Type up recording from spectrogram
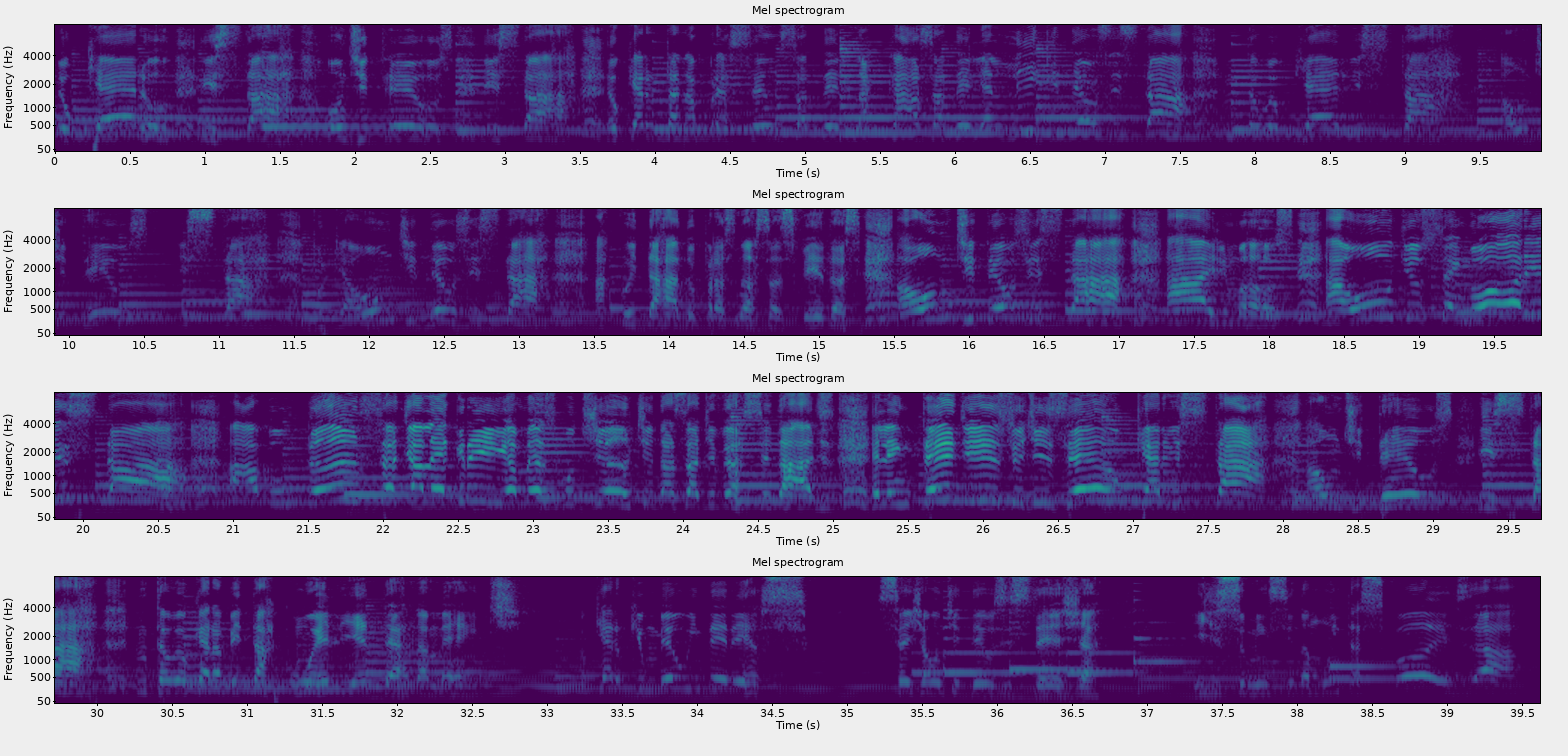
Eu quero estar onde Deus está. Eu quero estar na presença dEle, na casa dEle. É ali que Deus está. Então eu quero estar onde Deus está, porque aonde Deus está, há cuidado para as nossas vidas. Aonde Deus está, ah, irmãos, aonde o Senhor está, a abundância de alegria mesmo diante das adversidades. Ele entende isso e diz: Eu quero estar aonde Deus está. Então eu quero habitar com Ele eternamente. Eu quero que o meu endereço seja onde Deus esteja. E isso me ensina muitas coisas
